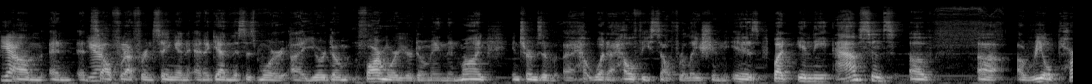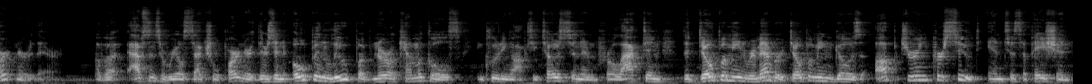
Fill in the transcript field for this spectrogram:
Yeah. um, and, and Yeah. self-referencing. And, and again, this is more uh, your dom- far more your domain than mine in terms of uh, what a healthy self-relation is. But in the absence of uh, a real partner there of an absence of real sexual partner, there's an open loop of neurochemicals, including oxytocin and prolactin. The dopamine, remember, dopamine goes up during pursuit, anticipation,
